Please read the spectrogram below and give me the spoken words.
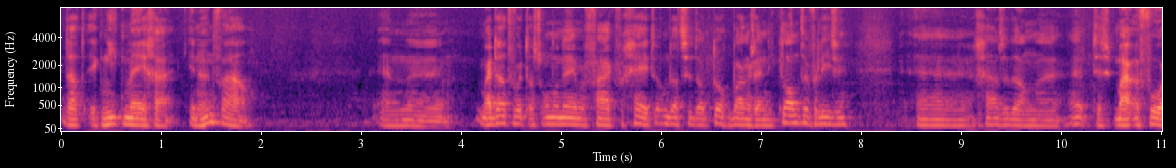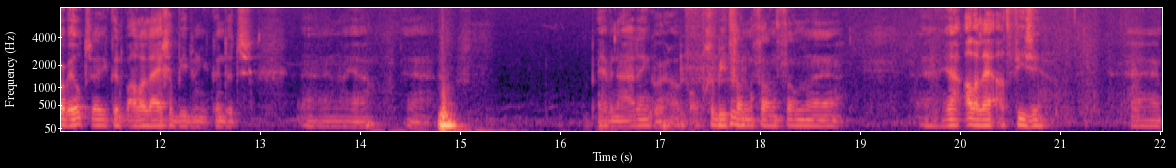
dat ik niet meega in hun verhaal. En, eh, maar dat wordt als ondernemer vaak vergeten, omdat ze dan toch bang zijn die klant te verliezen. Eh, gaan ze dan, het is maar een voorbeeld, je kunt op allerlei gebieden doen. Je kunt het, nou ja, eh, even nadenken hoor, op, op gebied van, van, van eh, eh, ja, allerlei adviezen. Ehm,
